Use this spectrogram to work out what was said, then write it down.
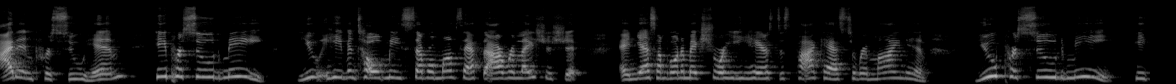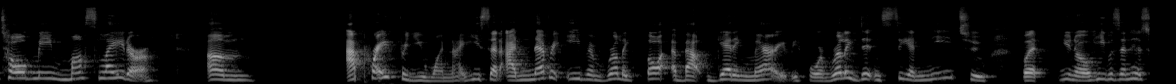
i didn't pursue him he pursued me you he even told me several months after our relationship and yes i'm going to make sure he hears this podcast to remind him you pursued me he told me months later um I prayed for you one night. He said, I never even really thought about getting married before, really didn't see a need to. But, you know, he was in his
